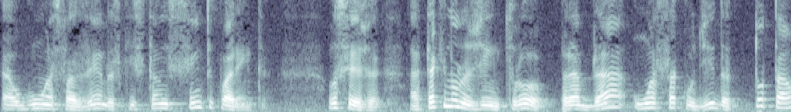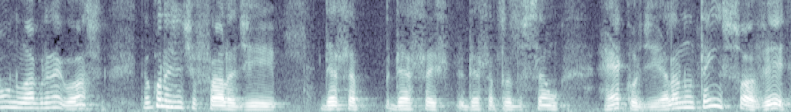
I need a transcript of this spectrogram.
algumas fazendas que estão em 140. Ou seja, a tecnologia entrou para dar uma sacudida total no agronegócio. Então, quando a gente fala de, dessa, dessa, dessa produção recorde, ela não tem só a ver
